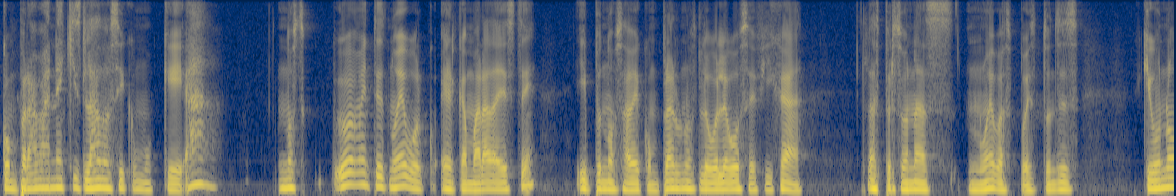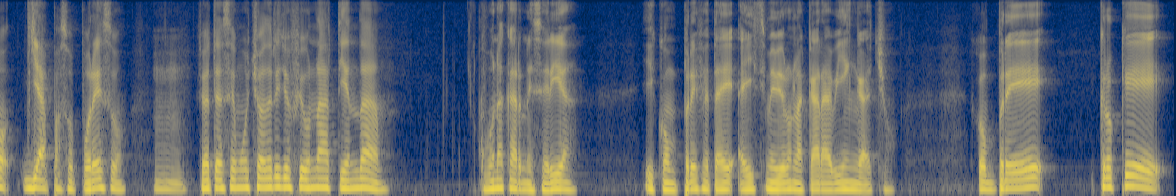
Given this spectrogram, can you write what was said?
compraba en X lado, así como que, ah, no, s- obviamente es nuevo el, el camarada este, y pues no sabe comprar. Uno luego, luego se fija las personas nuevas, pues. Entonces, que uno ya pasó por eso. Fíjate, hace mucho, Adri, yo fui a una tienda, como una carnicería, y compré, fíjate, ahí, ahí sí me vieron la cara bien gacho. Compré, creo que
